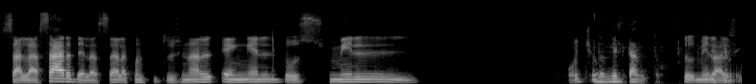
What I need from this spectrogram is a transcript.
Salazar de la Sala Constitucional en el 2008. 2000 tanto. 2000 Creo que algo. Sí,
